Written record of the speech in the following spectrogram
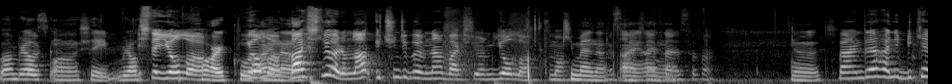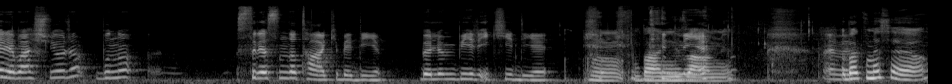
Ben biraz aa, şey biraz İşte YOLO. farklı, YOLO. aynen. Başlıyorum lan. Üçüncü bölümden başlıyorum. YOLO mu? kime ne? Mesela Aynen, şey felsefe. Evet. Ben de hani bir kere başlıyorum bunu sırasında takip edeyim. Bölüm 1 2 diye. Hı, ben? Nizami. Evet. Bak mesela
